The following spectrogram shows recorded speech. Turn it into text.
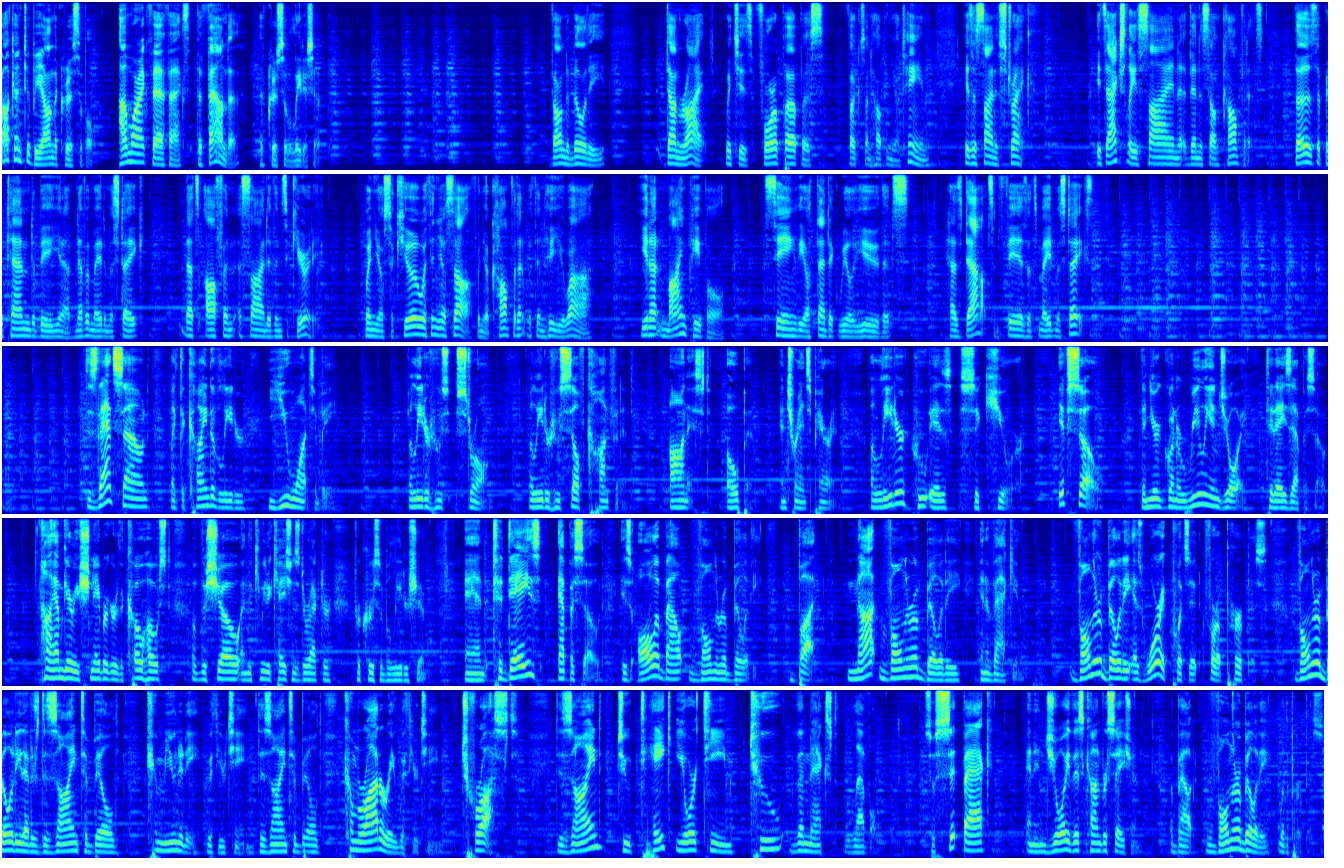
Welcome to Beyond the Crucible. I'm Warwick Fairfax, the founder of Crucible Leadership. Vulnerability done right, which is for a purpose, focused on helping your team, is a sign of strength. It's actually a sign of inner self confidence. Those that pretend to be, you know, have never made a mistake, that's often a sign of insecurity. When you're secure within yourself, when you're confident within who you are, you don't mind people seeing the authentic real you that's has doubts and fears that's made mistakes. Does that sound like the kind of leader you want to be? A leader who's strong, a leader who's self confident, honest, open, and transparent, a leader who is secure. If so, then you're going to really enjoy today's episode. Hi, I'm Gary Schneeberger, the co host of the show and the communications director for Crucible Leadership. And today's episode is all about vulnerability, but not vulnerability in a vacuum. Vulnerability, as Warwick puts it, for a purpose. Vulnerability that is designed to build community with your team, designed to build camaraderie with your team, trust, designed to take your team to the next level. So sit back and enjoy this conversation about vulnerability with a purpose.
